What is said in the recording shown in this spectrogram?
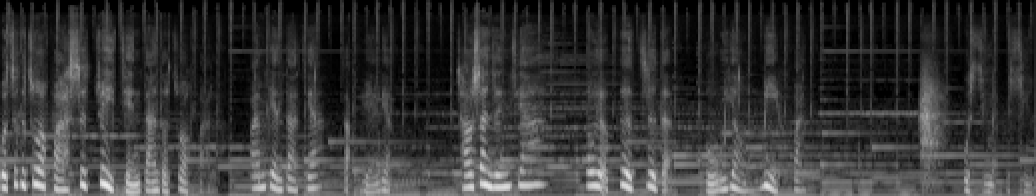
我这个做法是最简单的做法，方便大家找原料。潮汕人家都有各自的不用秘方。啊，不行了，不行了，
